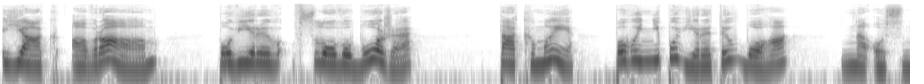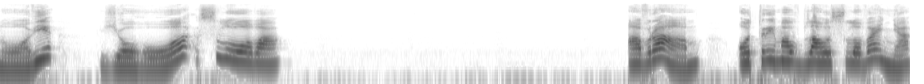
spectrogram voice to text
Як Авраам повірив в Слово Боже, так ми повинні повірити в Бога на основі Його слова. Авраам отримав благословення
